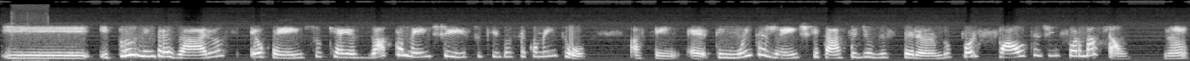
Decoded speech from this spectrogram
E, e para os empresários, eu penso que é exatamente isso que você comentou. Assim, é, tem muita gente que está se desesperando por falta de informação, né?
